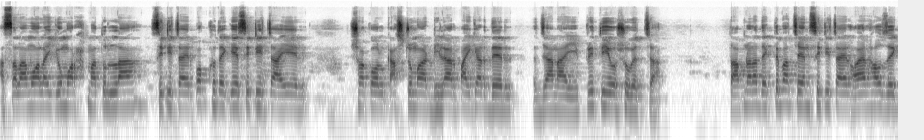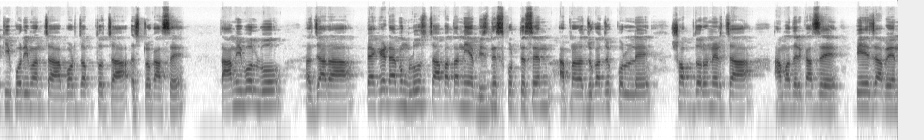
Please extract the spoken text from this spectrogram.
আসসালামু আলাইকুম রহমাতুল্লাহ সিটি চায়ের পক্ষ থেকে সিটি চায়ের সকল কাস্টমার, ডিলার, পাইকারদের জানাই প্রীতি ও শুভেচ্ছা। তো আপনারা দেখতে পাচ্ছেন সিটি চায়ের ওয়ার হাউসে কী পরিমাণ চা, পর্যাপ্ত চা স্টক আছে। তা আমি বলব, যারা প্যাকেট এবং লুজ চা পাতা নিয়ে বিজনেস করতেছেন, আপনারা যোগাযোগ করলে সব ধরনের চা আমাদের কাছে পেয়ে যাবেন।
